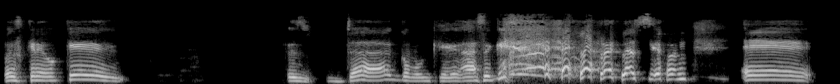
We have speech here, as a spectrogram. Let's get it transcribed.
pues creo que pues ya como que hace que la relación eh,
